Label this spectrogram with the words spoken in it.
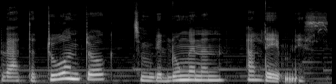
wird der Tourentag zum gelungenen Erlebnis.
